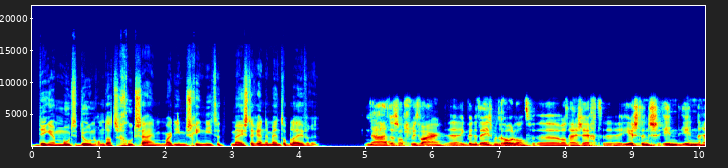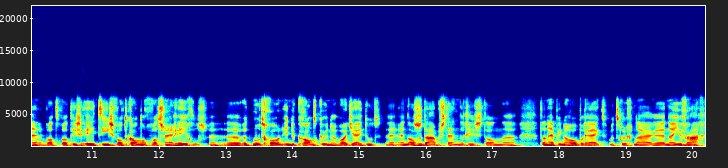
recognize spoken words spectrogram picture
dingen moet doen omdat ze goed zijn, maar die misschien niet het meeste rendement opleveren? Nou, dat is absoluut waar. Ik ben het eens met Roland uh, wat hij zegt. Uh, eerstens in, in hè, wat, wat is ethisch, wat kan nog, wat zijn regels. Hè? Uh, het moet gewoon in de krant kunnen wat jij doet. Hè? En als het daar bestendig is, dan, dan heb je een hoop bereikt. Maar terug naar, naar je vraag.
